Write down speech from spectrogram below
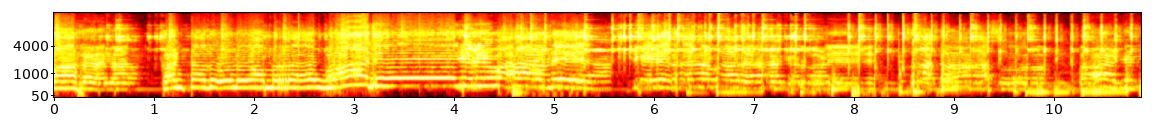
ಮಹನ ಕಂಠದೋಳು ಅಮರ ವಾಣೆ ಗಿರಿವಾಣಿ ಗಿರಿಧನವರ ಕರುಣೆ. ಸದಾಸು ಪಾಗಣ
